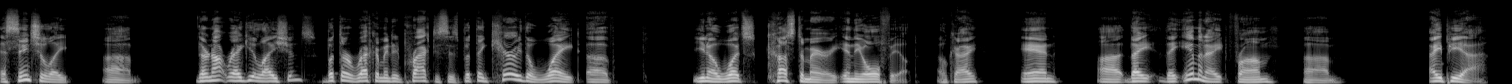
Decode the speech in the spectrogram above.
Essentially, uh, they're not regulations, but they're recommended practices. But they carry the weight of, you know, what's customary in the oil field. Okay, and uh, they they emanate from um, API,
